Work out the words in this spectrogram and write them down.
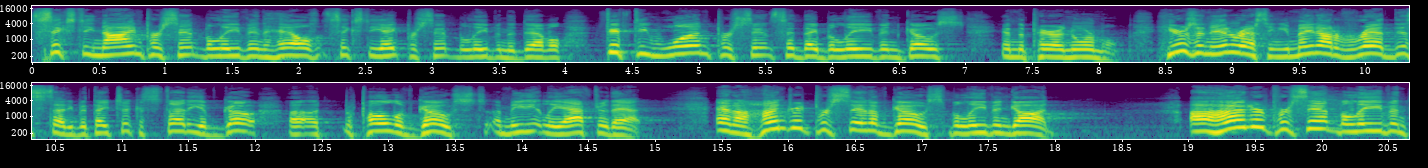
69% believe in hell, 68% believe in the devil, 51% said they believe in ghosts and the paranormal. Here's an interesting, you may not have read this study, but they took a study of go, uh, a poll of ghosts immediately after that. And 100% of ghosts believe in God. 100% believe in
